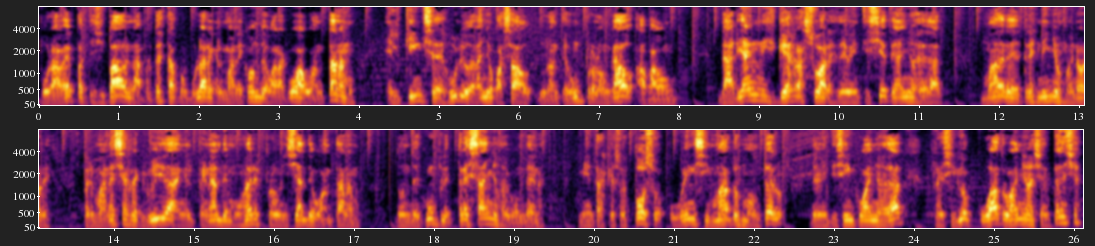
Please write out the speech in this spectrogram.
por haber participado en la protesta popular en el malecón de Baracoa, Guantánamo, el 15 de julio del año pasado durante un prolongado apagón. Darianis Guerra Suárez, de 27 años de edad, madre de tres niños menores, permanece recluida en el penal de mujeres provincial de Guantánamo, donde cumple tres años de condena, mientras que su esposo, Ubensi Matos Montero, de 25 años de edad, recibió cuatro años de sentencia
